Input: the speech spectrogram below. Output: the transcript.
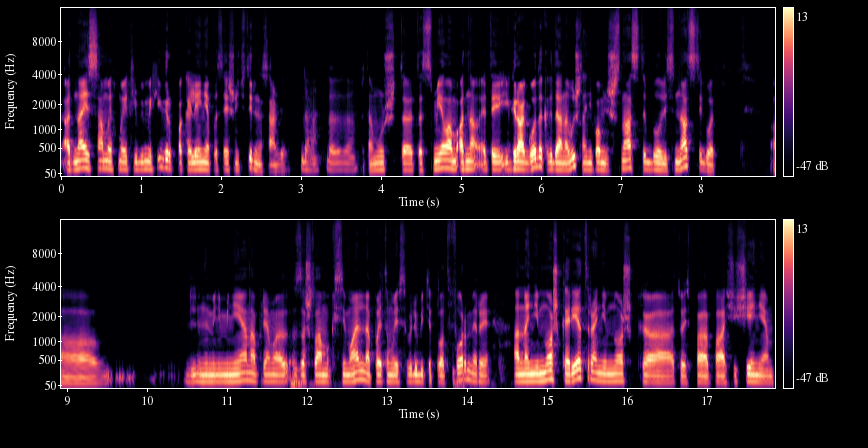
одна из самых моих любимых игр поколения PlayStation 4, на самом деле. Да, да, да, да. потому что это смело одна, это игра года, когда она вышла, не помню, 16 был или 17 год. А, меня- Мне она прямо зашла максимально, поэтому если вы любите платформеры, она немножко ретро, немножко, то есть по, по ощущениям,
